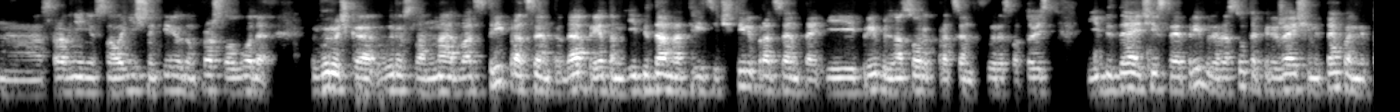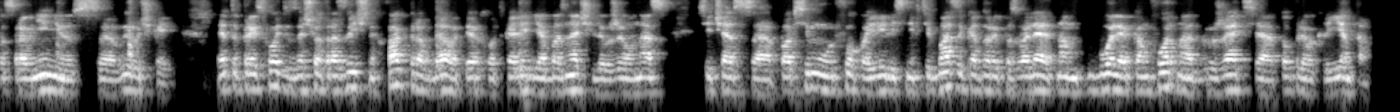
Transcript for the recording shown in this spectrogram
э, сравнению с аналогичным периодом прошлого года выручка выросла на 23%, да, при этом EBITDA на 34% и прибыль на 40% выросла. То есть EBITDA и чистая прибыль растут опережающими темпами по сравнению с выручкой. Это происходит за счет различных факторов. Да. Во-первых, вот коллеги обозначили уже у нас сейчас а, по всему УФО появились нефтебазы, которые позволяют нам более комфортно отгружать а, топливо клиентам.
